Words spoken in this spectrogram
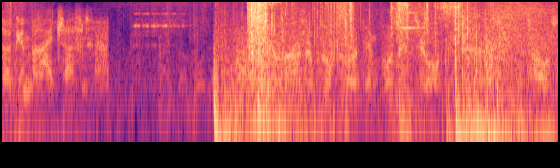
Spionageflugzeug in Bereitschaft. Spionageflugzeug in Position. 7000.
